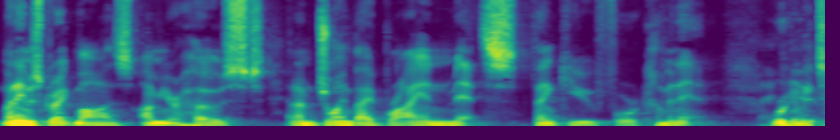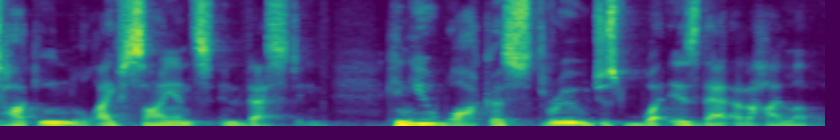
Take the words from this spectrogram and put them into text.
My name is Greg Mausz. I'm your host, and I'm joined by Brian Mitts. Thank you for coming in. Thank We're going to be talking life science investing. Can you walk us through just what is that at a high level?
